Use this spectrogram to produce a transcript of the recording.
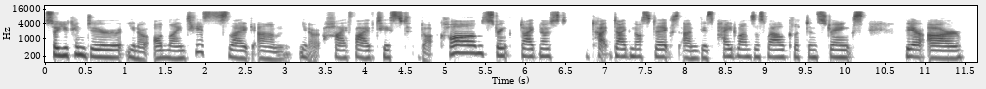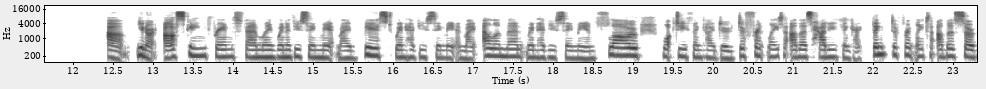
So you can do, you know, online tests like, um, you know, high5test.com, strength diagnos- diagnostics. Um, there's paid ones as well, Clifton Strengths. There are um, you know, asking friends, family, when have you seen me at my best? When have you seen me in my element? When have you seen me in flow? What do you think I do differently to others? How do you think I think differently to others? So,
